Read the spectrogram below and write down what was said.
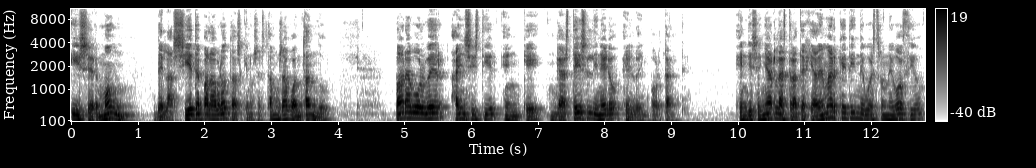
y sermón de las siete palabrotas que nos estamos aguantando para volver a insistir en que gastéis el dinero en lo importante, en diseñar la estrategia de marketing de vuestro negocio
